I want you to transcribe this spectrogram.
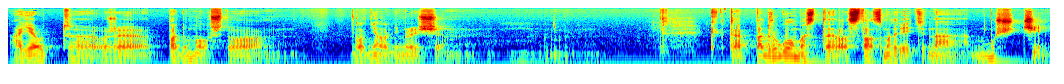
А я вот а, уже подумал, что Владимир Владимирович как-то по-другому стал, стал смотреть на мужчин.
